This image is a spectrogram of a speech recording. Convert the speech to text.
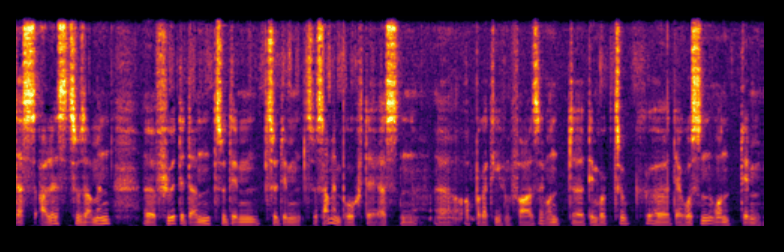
das alles zusammen äh, führte dann zu dem, zu dem Zusammenbruch der ersten operativen Phase und dem Rückzug der Russen und dem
